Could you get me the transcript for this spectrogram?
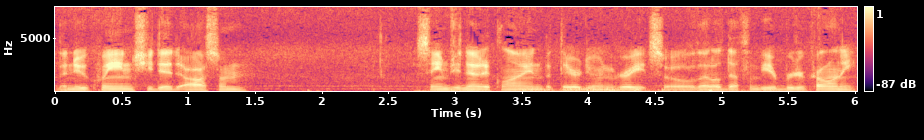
the new queen, she did awesome. Same genetic line, but they're doing great, so that'll definitely be a breeder colony.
